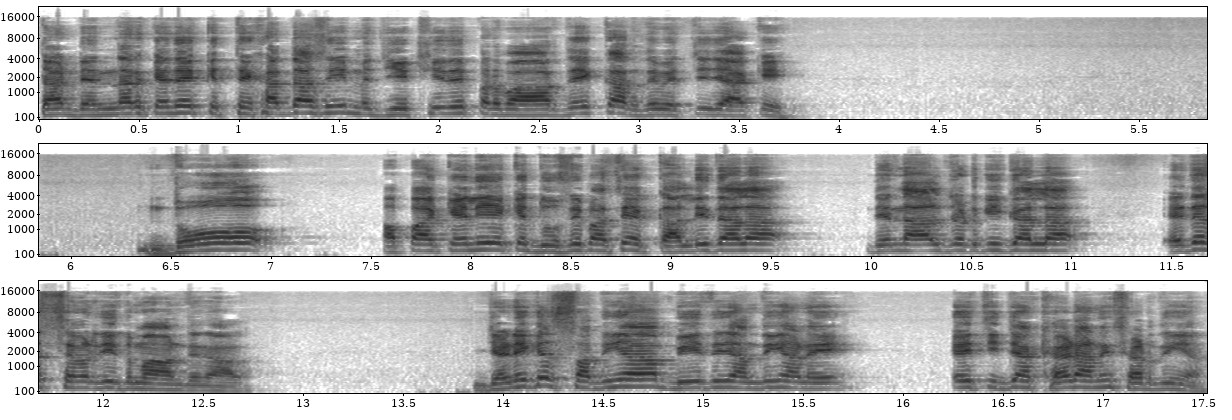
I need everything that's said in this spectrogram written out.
ਤਾਂ ਡਿਨਰ ਕਹਿੰਦੇ ਕਿੱਥੇ ਖਾਦਾ ਸੀ? ਮਜੀਠੀਏ ਦੇ ਪਰਿਵਾਰ ਦੇ ਘਰ ਦੇ ਵਿੱਚ ਜਾ ਕੇ। ਦੋ ਆਪਾਂ ਕਹਿ ਲਈਏ ਕਿ ਦੂਸਰੇ ਪਾਸੇ ਅਕਾਲੀ ਦਲ ਦੇ ਨਾਲ ਜੁੜ ਗਈ ਗੱਲ ਆ ਇਧਰ ਸਿਮਰਜੀਤ ਮਾਨ ਦੇ ਨਾਲ। ਜਾਣੀ ਕਿ ਸਦੀਆਂ ਬੀਤ ਜਾਂਦੀਆਂ ਨੇ, ਇਹ ਚੀਜ਼ਾਂ ਖਹਿੜਾ ਨਹੀਂ ਛੱਡਦੀਆਂ।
